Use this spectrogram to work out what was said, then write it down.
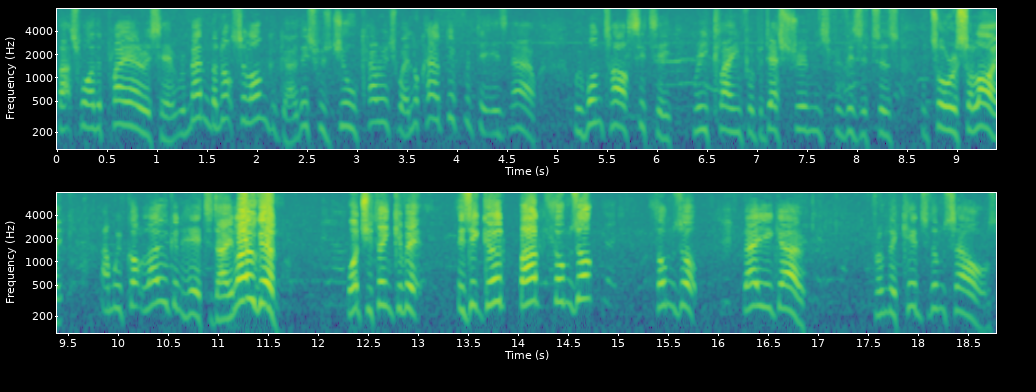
That's why the play area is here. Remember, not so long ago, this was dual carriageway. Look how different it is now. We want our city reclaimed for pedestrians, for visitors and tourists alike. And we've got Logan here today. Logan, what do you think of it? Is it good, bad, thumbs up? Thumbs up. There you go. From the kids themselves,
